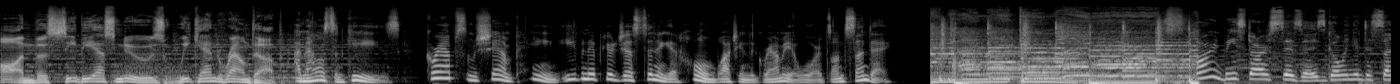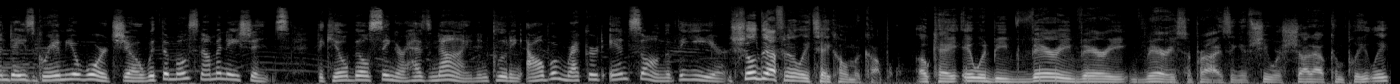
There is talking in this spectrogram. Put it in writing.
On the CBS News Weekend Roundup. I'm Allison Keyes grab some champagne, even if you're just sitting at home watching the Grammy Awards on Sunday. R&B star SZA is going into Sunday's Grammy Awards show with the most nominations. The Kill Bill singer has nine, including album, record, and song of the year. She'll definitely take home a couple. Okay, it would be very, very, very surprising if she were shut out completely.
